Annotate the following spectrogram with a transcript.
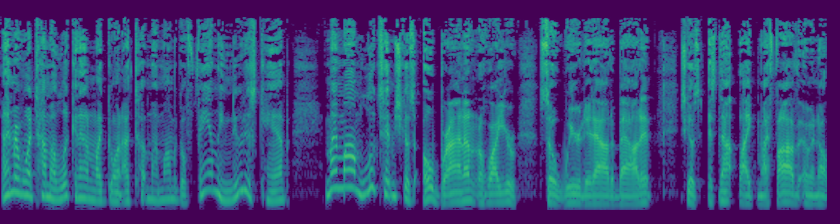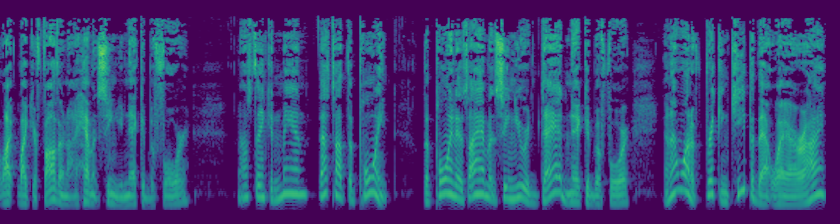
And I remember one time I'm looking at them like going, I told my mom, to go, family nudist camp. My mom looks at me, she goes, Oh, Brian, I don't know why you're so weirded out about it. She goes, It's not like my father, I not like, like your father and I haven't seen you naked before. And I was thinking, man, that's not the point. The point is, I haven't seen you or dad naked before, and I want to freaking keep it that way, all right?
